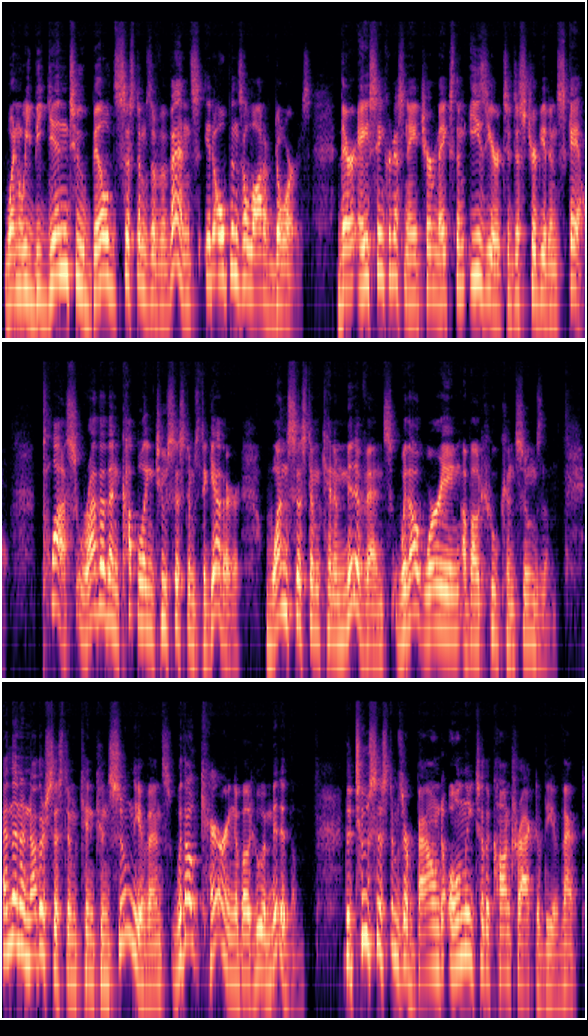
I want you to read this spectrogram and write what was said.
When we begin to build systems of events, it opens a lot of doors. Their asynchronous nature makes them easier to distribute and scale. Plus, rather than coupling two systems together, one system can emit events without worrying about who consumes them. And then another system can consume the events without caring about who emitted them. The two systems are bound only to the contract of the event.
